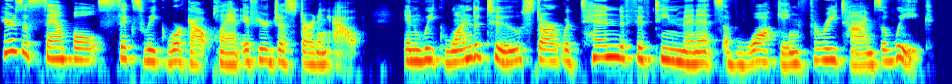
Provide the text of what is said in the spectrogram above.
Here's a sample six week workout plan if you're just starting out. In week one to two, start with 10 to 15 minutes of walking three times a week.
